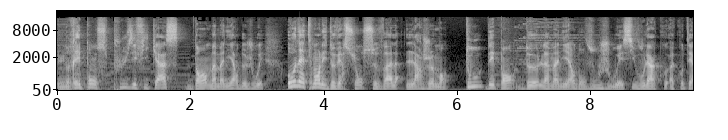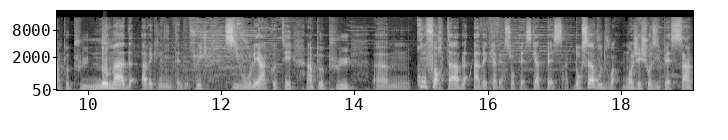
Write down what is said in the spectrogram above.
une réponse plus efficace dans ma manière de jouer. Honnêtement, les deux versions se valent largement. Tout dépend de la manière dont vous jouez. Si vous voulez un, côté un peu plus nomade avec la Nintendo Switch, si vous voulez un côté un peu plus euh, confortable avec la version PS4, PS5. Donc c'est à vous de voir. Moi j'ai choisi PS5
